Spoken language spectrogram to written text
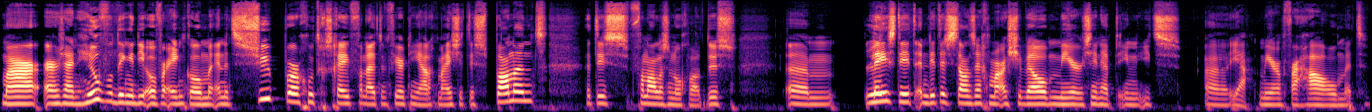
maar er zijn heel veel dingen die overeenkomen en het is super goed geschreven vanuit een 14-jarig meisje. Het is spannend, het is van alles en nog wat. Dus ehm, lees dit en dit is dan zeg maar als je wel meer zin hebt in iets, uh, ja, meer een verhaal met,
